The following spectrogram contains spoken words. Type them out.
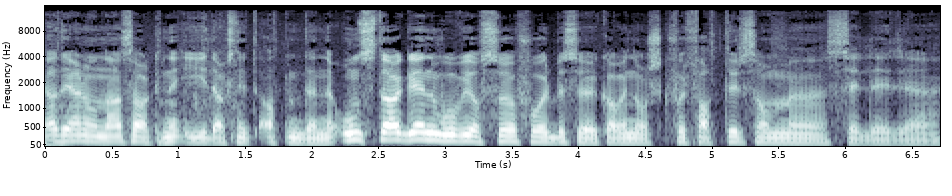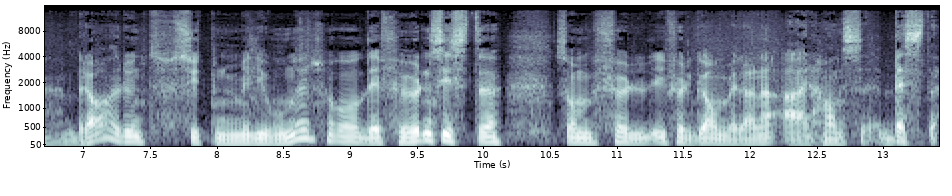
Ja, Det er noen av sakene i Dagsnytt 18 denne onsdagen, hvor vi også får besøk av en norsk forfatter som eh, selger eh, bra, rundt 17 millioner, og det før den siste, som ifølge anmelderne er hans beste.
